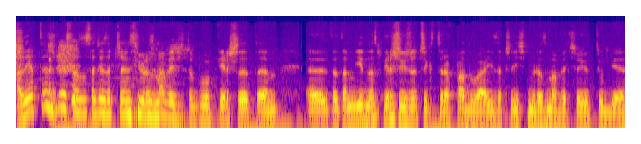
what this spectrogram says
ale ja też wiesz, na zasadzie zacząłem z nim rozmawiać i to było pierwsze ten. E, To tam jedna z pierwszych rzeczy, która padła i zaczęliśmy rozmawiać o YouTubie,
